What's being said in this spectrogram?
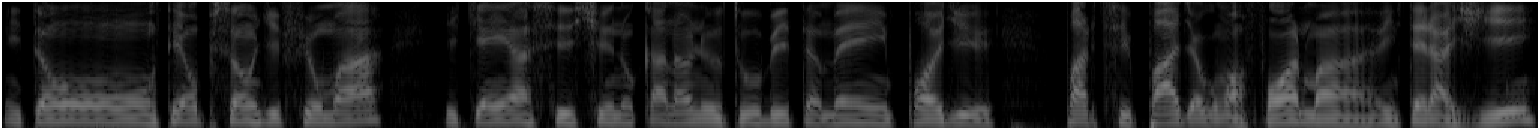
então tem a opção de filmar. E quem assiste no canal no YouTube também pode participar de alguma forma, interagir.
